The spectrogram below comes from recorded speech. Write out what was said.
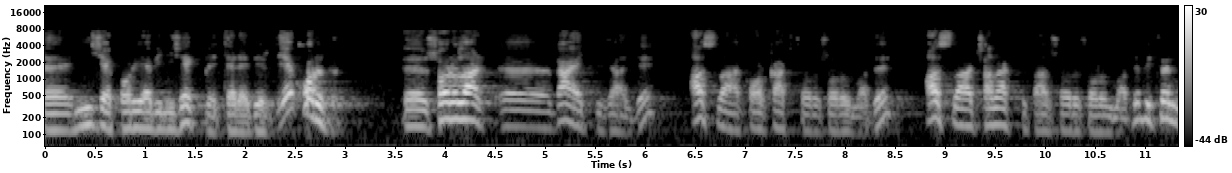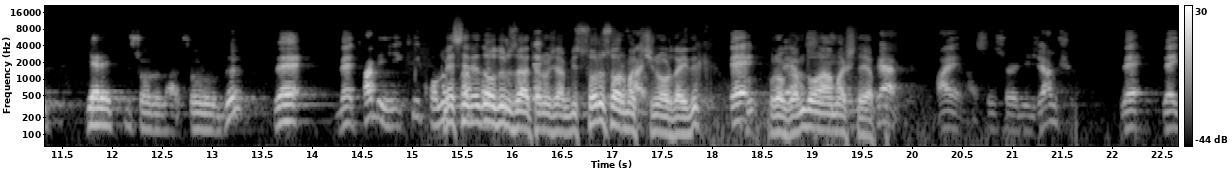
e, iyice koruyabilecek mi Tele1 diye korudu. E, sorular e, gayet güzeldi. Asla korkak soru sorulmadı. Asla çanak tutan soru sorulmadı. Bütün gerekli sorular soruldu ve ve tabii ki konu Mesele de odur zaten hocam. Biz soru sormak için oradaydık. ve Programda ve o asıl amaçla yaptık. Hayır, asıl söyleyeceğim şu. Ve ve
